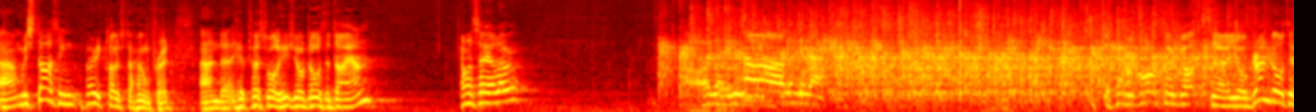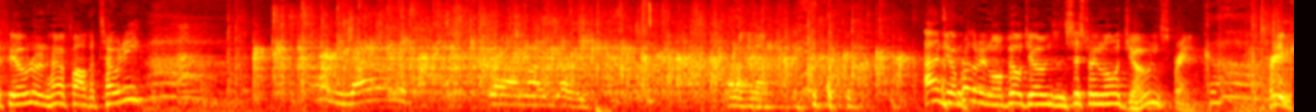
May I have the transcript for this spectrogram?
Um, we're starting very close to home, Fred. And uh, first of all, here's your daughter, Diane. Come and say hello. Oh, look at that. And we've also got uh, your granddaughter, Fiona, and her father, Tony. Hello. Where am I going? Hello. And your brother-in-law, Bill Jones, and sister-in-law, Joan Spring. God. Spring.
